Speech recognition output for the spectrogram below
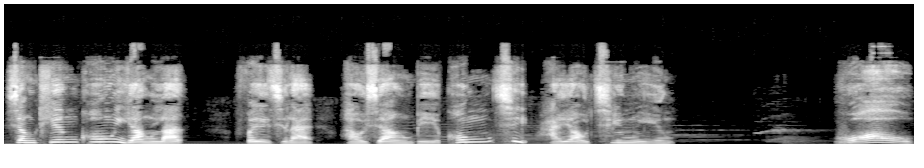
像天空一样蓝，飞起来好像比空气还要轻盈。哇哦，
